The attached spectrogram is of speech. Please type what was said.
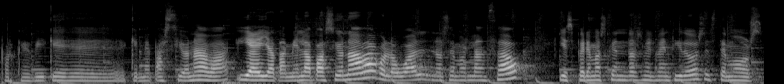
porque vi que, que me apasionaba y a ella también la apasionaba, con lo cual nos hemos lanzado y esperemos que en 2022 estemos,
